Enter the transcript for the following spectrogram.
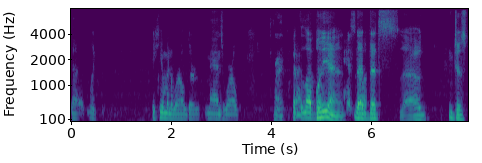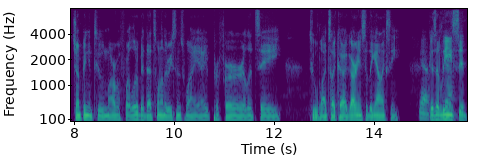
the like the human world or man's world. Right. But I love. Well, the- yeah, that that's uh, just jumping into Marvel for a little bit. That's one of the reasons why I prefer, let's say, to watch like uh, Guardians of the Galaxy yeah, because at least it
